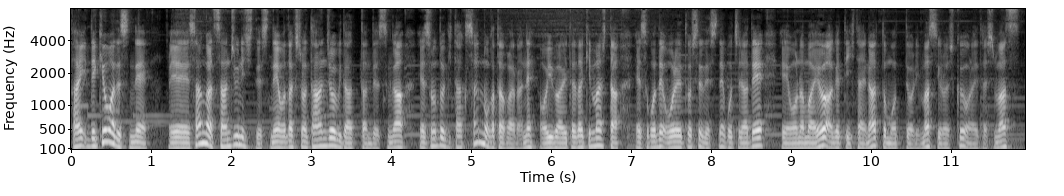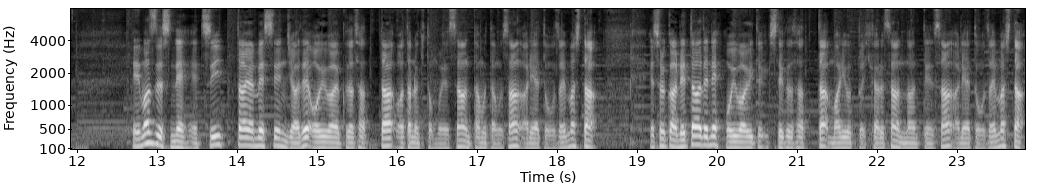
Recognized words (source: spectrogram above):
はい。で、今日はですね、えー、3月30日ですね、私の誕生日だったんですが、えー、その時たくさんの方からね、お祝いいただきました。えー、そこでお礼としてですね、こちらで、えお名前を挙げていきたいなと思っております。よろしくお願いいたします。えまずですね、ツイッターやメッセンジャーでお祝いくださった綿貫智恵さん、たむたむさん、ありがとうございました。それからレターでね、お祝いしてくださったマリオットひかるさん、南天さん、ありがとうございました。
